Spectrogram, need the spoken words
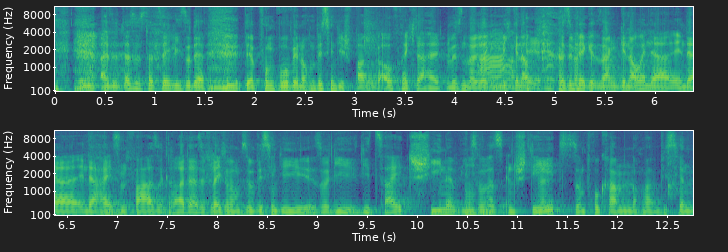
also das ist tatsächlich so der, der Punkt, wo wir noch ein bisschen die Spannung aufrechterhalten müssen, weil ah, genau, okay. da sind wir sagen, genau in der, in der, in der heißen Phase gerade. Also vielleicht noch so ein bisschen die, so die, die Zeitschiene, wie mhm. sowas entsteht, so ein Programm noch mal ein bisschen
